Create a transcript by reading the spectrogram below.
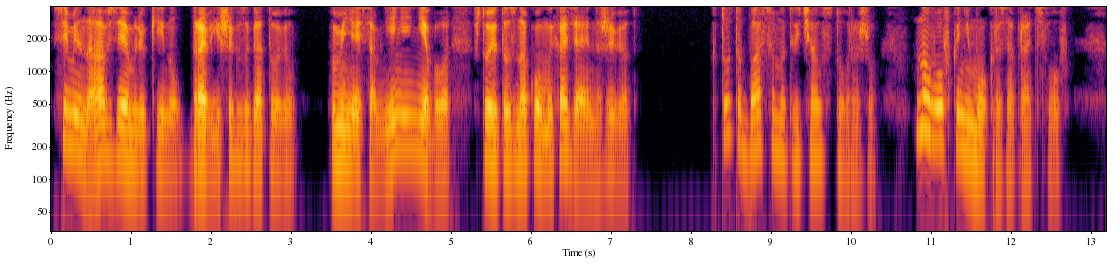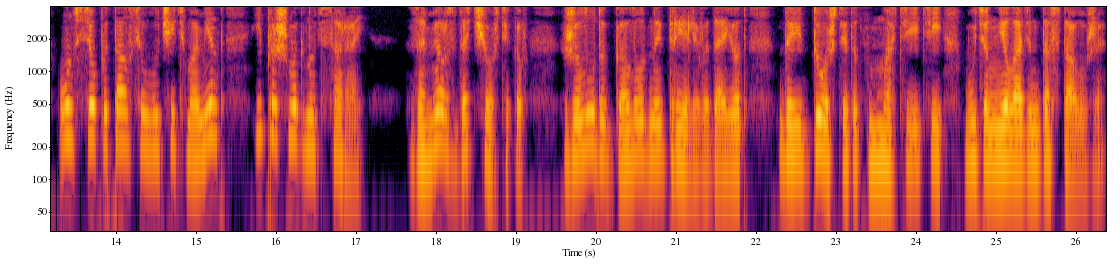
семена в землю кинул, дровишек заготовил. У меня и сомнений не было, что это знакомый хозяина живет». Кто-то басом отвечал сторожу, но Вовка не мог разобрать слов. Он все пытался улучить момент и прошмыгнуть в сарай. Замерз до чертиков, желудок голодной трели выдает, да и дождь этот, мать идти, будь он не ладен, достал уже.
